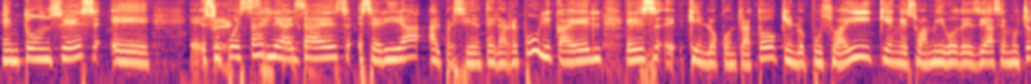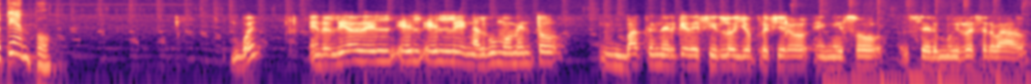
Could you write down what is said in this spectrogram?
Entonces, eh, eh, supuestas lealtades sería al presidente de la República. Él es eh, quien lo contrató, quien lo puso ahí, quien es su amigo desde hace mucho tiempo. Bueno, en realidad él, él, él en algún momento va a tener que decirlo, yo prefiero en eso ser muy reservado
